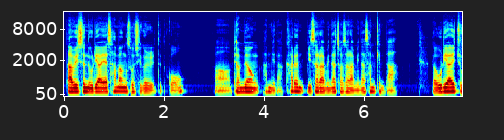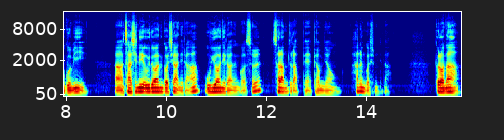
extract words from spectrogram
다윗은 우리아의 사망 소식을 듣고 어, 변명합니다. 칼은 이 사람이나 저 사람이나 삼킨다. 그러니까 우리아의 죽음이 아, 자신이 의도한 것이 아니라 우연이라는 것을 사람들 앞에 변명하는 것입니다. 그러나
